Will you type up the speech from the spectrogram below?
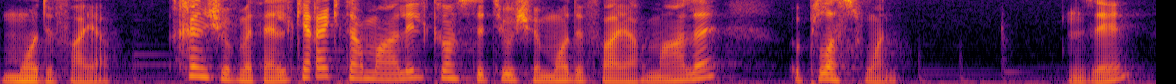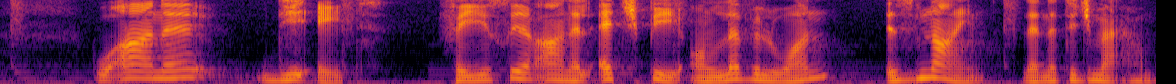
modifier خلينا نشوف مثلا ال character مالي ال constitution modifier ماله plus 1 زين؟ وأنا D 8 فيصير أنا ال HP on level 1 is 9 لأن تجمعهم.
